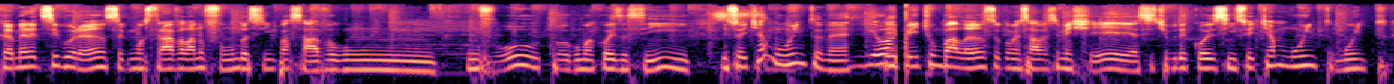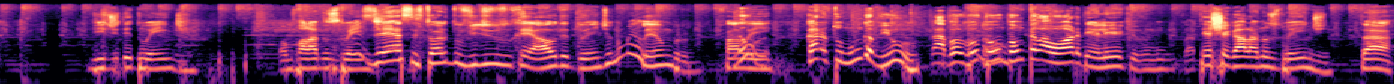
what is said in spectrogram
câmera de segurança que mostrava lá no fundo, assim, passava algum um vulto, alguma coisa assim. Isso aí tinha muito, né? Eu- De repente um balanço começava a se mexer, esse tipo de coisa, assim. Isso aí tinha muito, muito. Vídeo de duende. Vamos falar dos Mas duendes. é, essa história do vídeo real de Duende, eu não me lembro. Fala Não, aí. Cara, tu nunca viu? Tá, vamos, vamos- vamos pela ordem ali, até chegar lá nos duendes. Tá.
